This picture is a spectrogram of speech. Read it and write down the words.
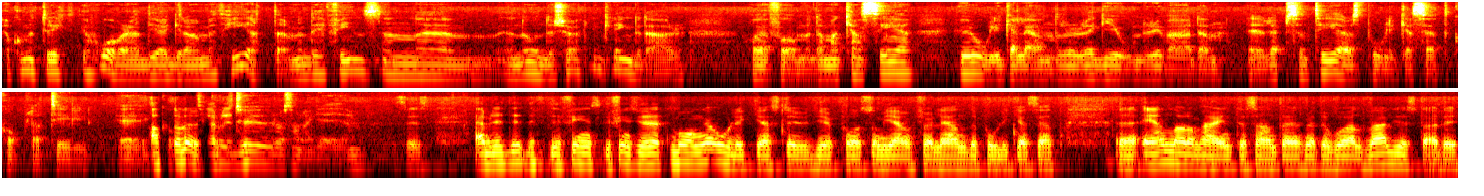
jag kommer inte riktigt ihåg vad det här diagrammet heter men det finns en, en undersökning kring det där har jag för mig. Där man kan se hur olika länder och regioner i världen representeras på olika sätt kopplat till, kopplat till kultur och sådana grejer precis. Det, det, det, finns, det finns ju rätt många olika studier på, som jämför länder på olika sätt. Eh, en av de här intressanta som heter World Value Study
